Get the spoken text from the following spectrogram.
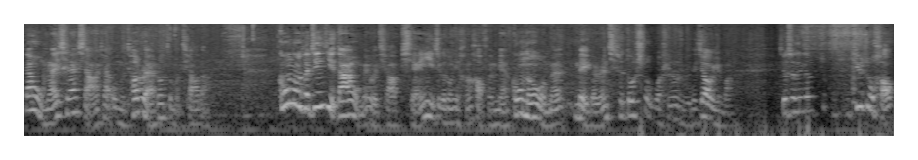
但是我们来一起来想一下，我们挑出来时候怎么挑的？功能和经济，当然我们有挑，便宜这个东西很好分辨。功能，我们每个人其实都受过实用主义的教育嘛。就是那个居住好，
